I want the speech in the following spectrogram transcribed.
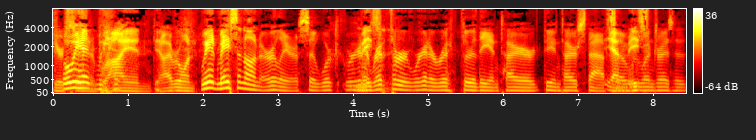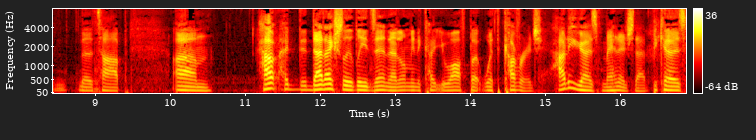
Pearson Well, we had- and we had- Brian, you know everyone. We had Mason on earlier, so we're we're gonna Mason- rip through we're gonna rip through the entire the entire staff. Yeah, so we Mason- went right to the top. Um, how that actually leads in. I don't mean to cut you off, but with coverage, how do you guys manage that? Because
